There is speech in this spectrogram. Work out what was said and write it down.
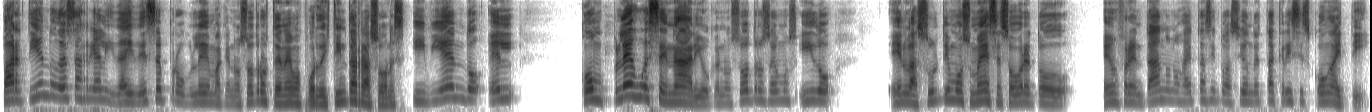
partiendo de esa realidad y de ese problema que nosotros tenemos por distintas razones y viendo el complejo escenario que nosotros hemos ido en los últimos meses, sobre todo, enfrentándonos a esta situación de esta crisis con Haití.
